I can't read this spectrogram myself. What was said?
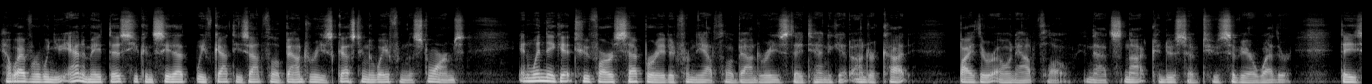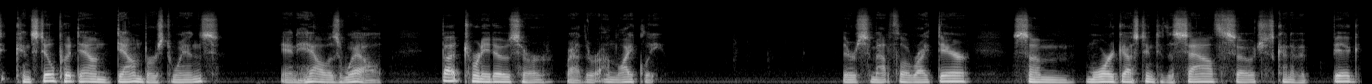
However, when you animate this, you can see that we've got these outflow boundaries gusting away from the storms, and when they get too far separated from the outflow boundaries, they tend to get undercut by their own outflow, and that's not conducive to severe weather. They can still put down downburst winds and hail as well, but tornadoes are rather unlikely. There's some outflow right there, some more gusting to the south, so it's just kind of a big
